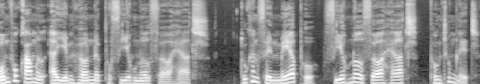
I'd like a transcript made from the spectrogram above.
Rumprogrammet er hjemhørende på 440 Hz. Du kan finde mere på 440hz.net.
